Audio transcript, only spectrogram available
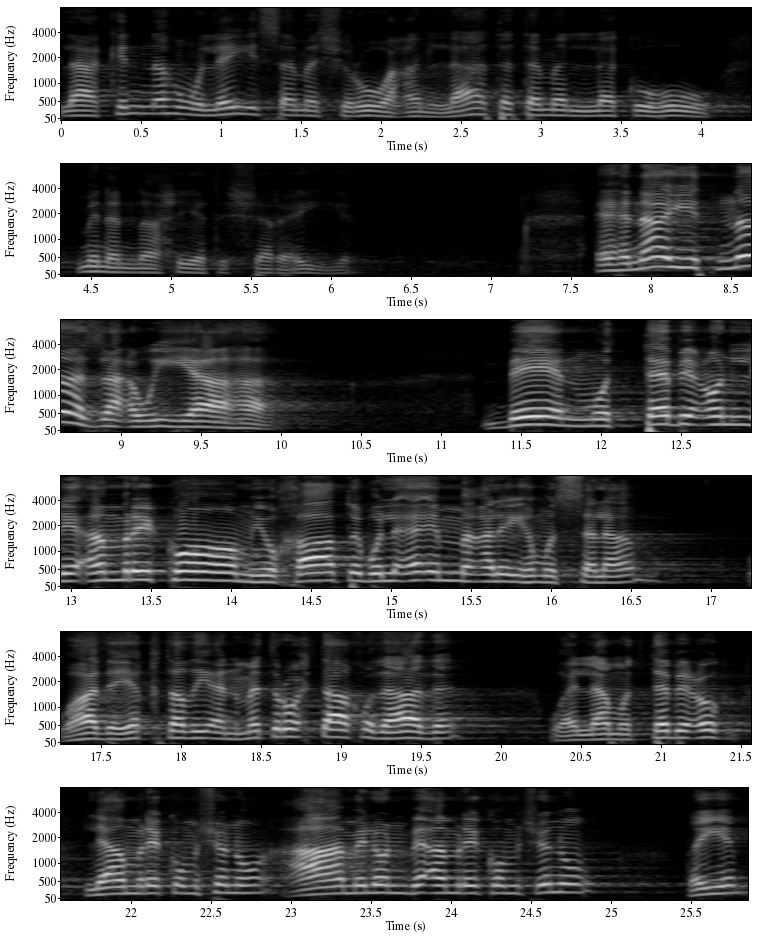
لكنه ليس مشروعا لا تتملكه من الناحية الشرعية. هنا يتنازع وياها بين متبع لأمركم يخاطب الأئمة عليهم السلام وهذا يقتضي أن ما تروح تأخذ هذا وإلا متبع لأمركم شنو؟ عامل بأمركم شنو؟ طيب.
